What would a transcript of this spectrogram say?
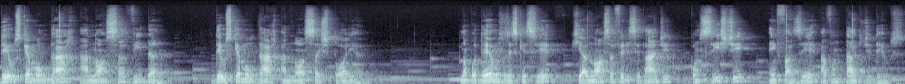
Deus quer moldar a nossa vida. Deus quer moldar a nossa história. Não podemos nos esquecer que a nossa felicidade consiste em fazer a vontade de Deus.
